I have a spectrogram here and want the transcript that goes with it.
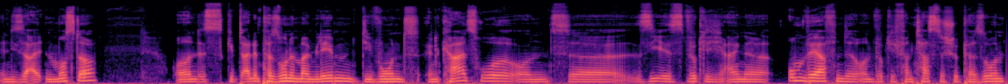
in diese alten Muster. Und es gibt eine Person in meinem Leben, die wohnt in Karlsruhe und äh, sie ist wirklich eine umwerfende und wirklich fantastische Person.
